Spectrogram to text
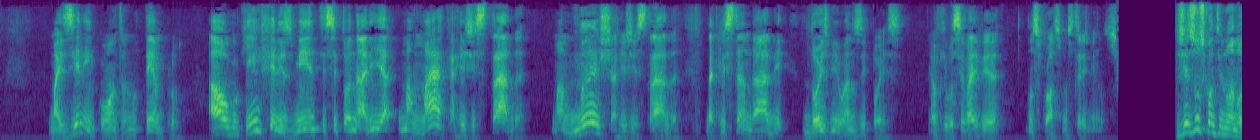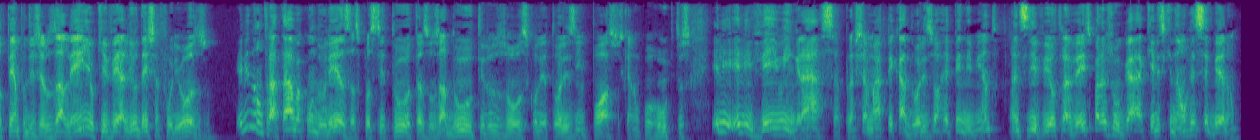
Mas ele encontra no templo algo que infelizmente se tornaria uma marca registrada uma mancha registrada da cristandade dois mil anos depois. É o que você vai ver nos próximos três minutos. Jesus continua no templo de Jerusalém e o que vê ali o deixa furioso. Ele não tratava com dureza as prostitutas, os adúlteros ou os coletores de impostos que eram corruptos. Ele, ele veio em graça para chamar pecadores ao arrependimento antes de vir outra vez para julgar aqueles que não receberam.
